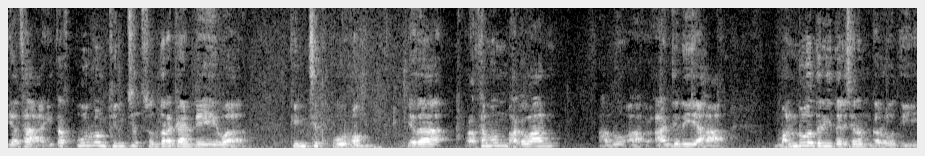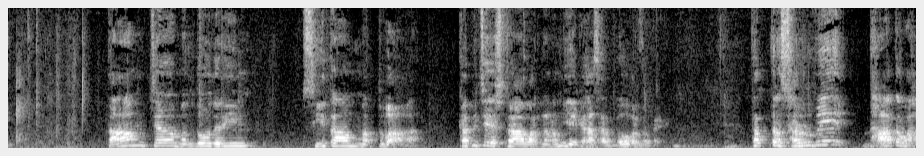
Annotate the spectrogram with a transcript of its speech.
यथा इतः पूर्वं किञ्चित् सुन्दरकाण्डे एव किञ्चित् पूर्वं। यदा प्रथमं भगवान् हनु आञ्जनेयः मण्डोदरी दर्शनं करोति, तां च मन्दोदरीं सीतां मत्वा कपिचेष्टावर्णनम् एकः सर्गो वर्तते। तत्र सर्वे धातवः,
